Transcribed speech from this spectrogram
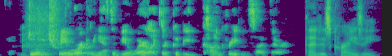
doing tree work, I mean, you have to be aware, like there could be concrete inside there. That is crazy.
